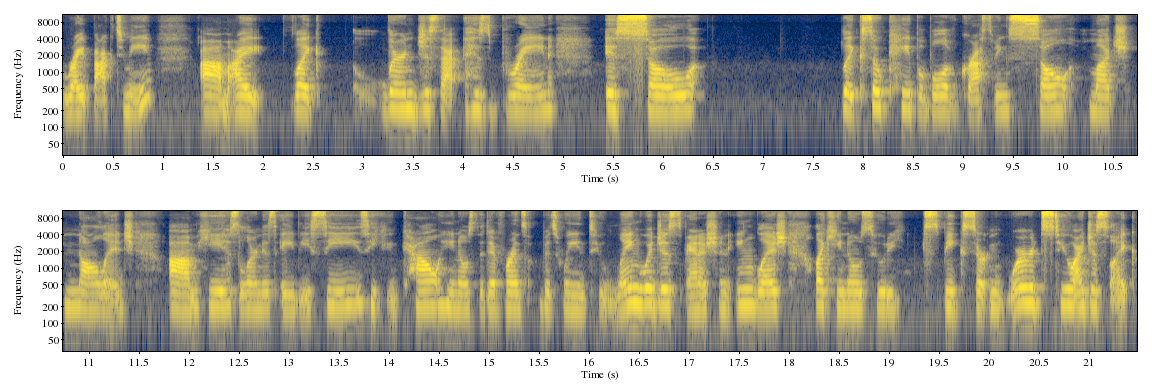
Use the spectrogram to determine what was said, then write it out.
right back to me. Um, I like learned just that his brain is so like so capable of grasping so much knowledge. Um, he has learned his ABCs. He can count. He knows the difference between two languages, Spanish and English. Like he knows who to speak certain words to. I just like,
